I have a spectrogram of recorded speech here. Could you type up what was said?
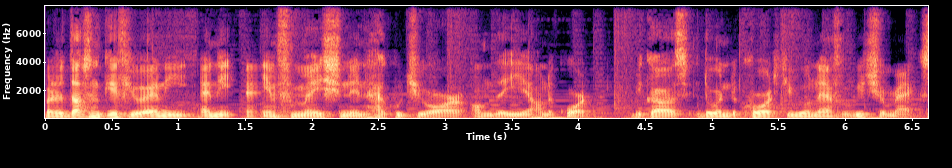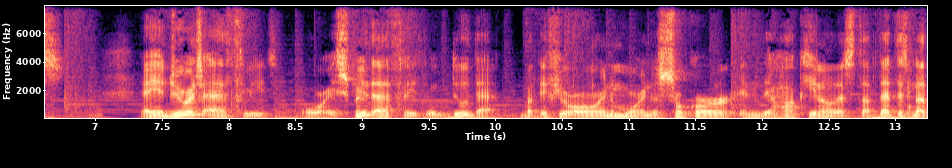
but it doesn't give you any any information in how good you are on the on the court because during the court you will never reach your max. An endurance athlete or a sprint athlete will do that, but if you're in more in the soccer, in the hockey, and all that stuff, that is not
